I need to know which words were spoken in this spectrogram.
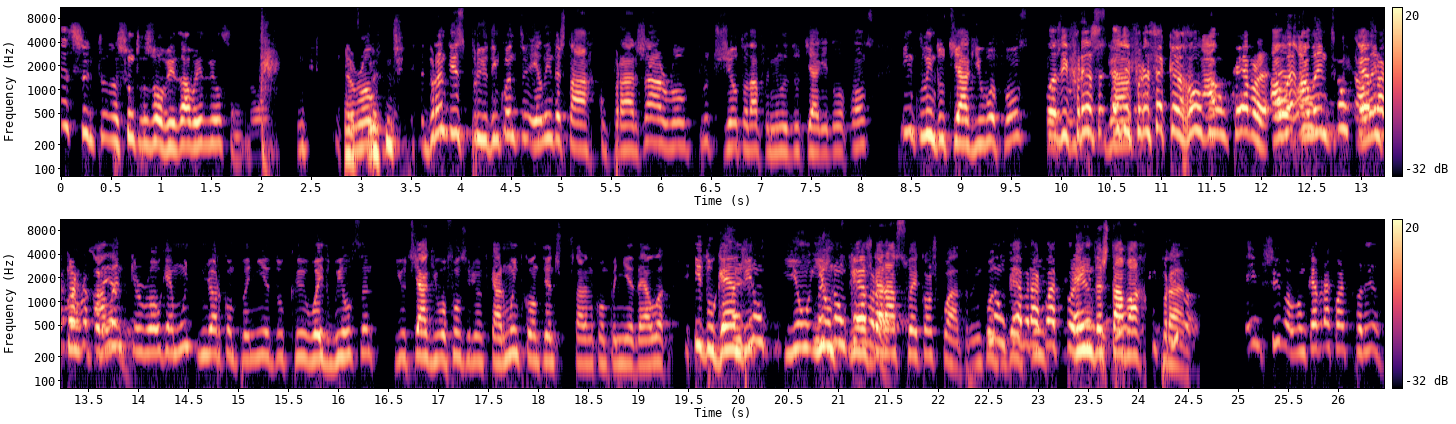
assunto, assunto resolvido ao Wade Wilson. A Rogue, durante esse período, enquanto ele ainda está a recuperar, já a Rogue protegeu toda a família do Tiago e do Afonso, incluindo o Tiago e o Afonso. A diferença, a diferença é que a Rogue não quebra. Além, de, que, quarta além parede. de que a Rogue é muito melhor companhia do que o Wade Wilson e o Tiago e o Afonso iriam ficar muito contentes por estar na companhia dela e do Gambit não- iam, iam, não iam quebra. jogar à sueca aos quatro, enquanto não quebra a quatro paredes. ainda estava a É recuperar. impossível. É impossível, não quebra a quarta parede.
